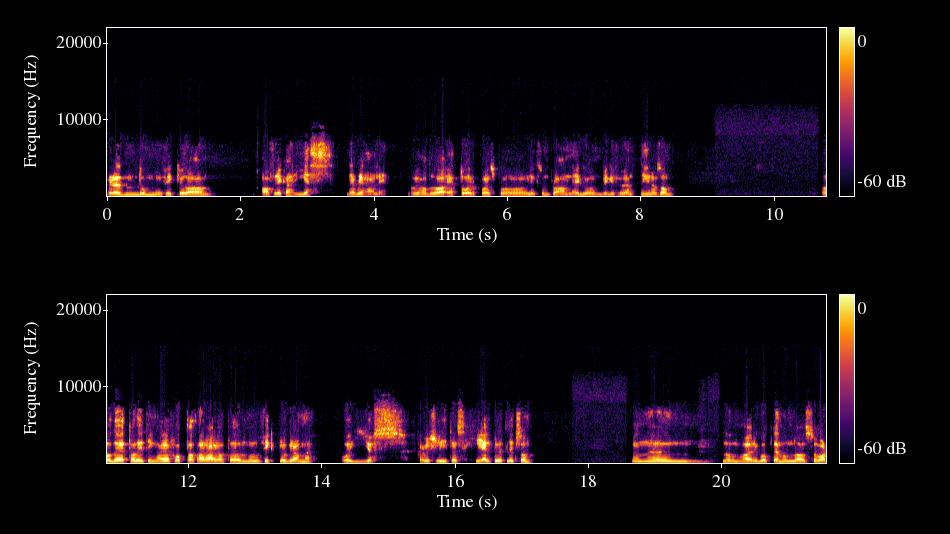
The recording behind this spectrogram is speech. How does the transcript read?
For de fikk jo da Afrika, yes, det blir herlig. Og Vi hadde da ett år på oss på å liksom planlegge og bygge forventninger og sånn. Og det, Et av de tingene jeg har fått til her, er jo at noen fikk programmet Og jøss, skal vi slite oss helt ut, liksom? Men øh, når de har gått gjennom det, så ble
